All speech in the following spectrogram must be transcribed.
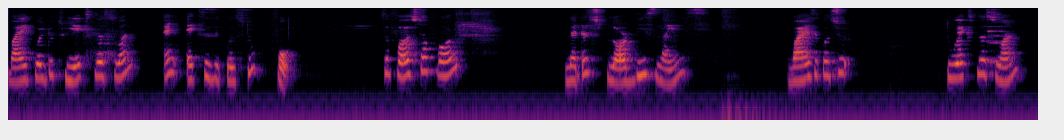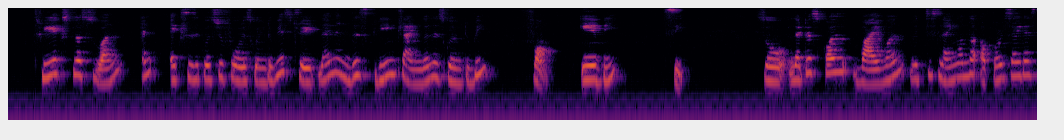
y equal to 3x plus 1 and x is equals to 4. So first of all let us plot these lines y is equals to 2x plus 1, 3x plus 1 and x is equals to 4 is going to be a straight line and this green triangle is going to be formed A, B, C. So let us call y1 which is lying on the upper side as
